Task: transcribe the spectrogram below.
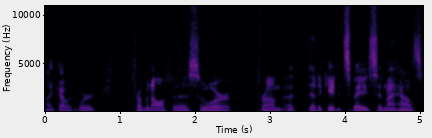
like I would work from an office or from a dedicated space in my house.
